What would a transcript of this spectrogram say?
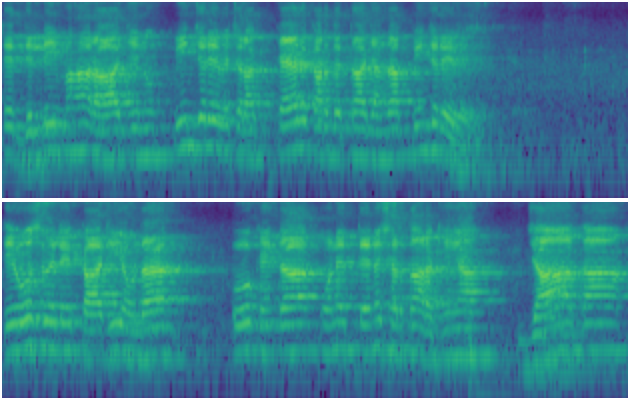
ਤੇ ਦਿੱਲੀ ਮਹਾਰਾਜ ਜੀ ਨੂੰ ਪਿੰਜਰੇ ਵਿੱਚ ਰੱਖ, ਕੈਦ ਕਰ ਦਿੱਤਾ ਜਾਂਦਾ ਪਿੰਜਰੇ ਵਿੱਚ। ਤੇ ਉਸ ਵੇਲੇ ਕਾਜੀ ਆਉਂਦਾ, ਉਹ ਕਹਿੰਦਾ, ਉਹਨੇ ਤਿੰਨ ਸ਼ਰਤਾਂ ਰੱਖੀਆਂ। ਜਾਂ ਤਾਂ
